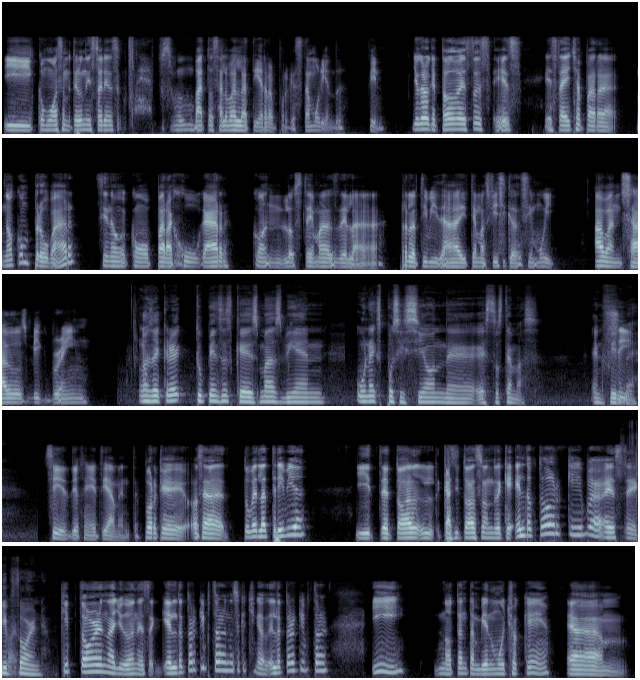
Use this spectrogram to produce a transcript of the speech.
¿Y cómo vas a meter una historia en eso? Pues un vato salva la tierra porque se está muriendo. Fin. Yo creo que todo esto es, es, está hecha para no comprobar, sino como para jugar con los temas de la relatividad y temas físicos así muy avanzados, big brain. O sea, creo, ¿tú piensas que es más bien una exposición de estos temas en Sí, filme? sí, definitivamente. Porque, o sea, tú ves la trivia y de todas, casi todas son de que el doctor Kip, eh, este, Kip. Thorne. Kip Thorne ayudó en ese. El doctor Kip Thorne, no sé qué chingados. El doctor Kip Thorne. Y notan también mucho que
